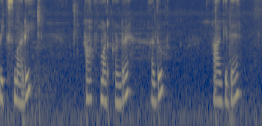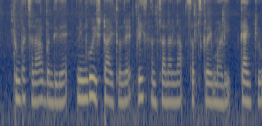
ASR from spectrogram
ಮಿಕ್ಸ್ ಮಾಡಿ ಆಫ್ ಮಾಡಿಕೊಂಡ್ರೆ ಅದು ಆಗಿದೆ. ತುಂಬ ಚೆನ್ನಾಗಿ ಬಂದಿದೆ. ನಿಮಗೂ ಇಷ್ಟ ಆಯಿತು ಅಂದರೆ ಪ್ಲೀಸ್ ನಮ್ಮ ಚಾನಲ್ನ ಸಬ್ಸ್ಕ್ರೈಬ್ ಮಾಡಿ. Thank you.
